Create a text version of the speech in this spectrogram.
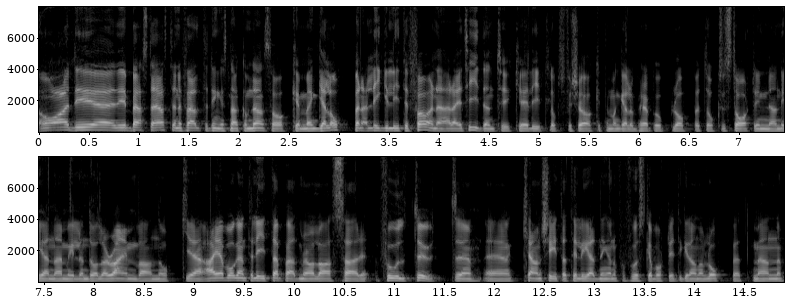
Ja, det är, det är bästa hästen i fältet, inget snack om den saken. Men galopperna ligger lite för nära i tiden tycker jag, Elitloppsförsöket när man galopperar på upploppet. Också starten innan det när Million Dollar Rhyme vann. Och, eh, jag vågar inte lita på Admiral As här fullt ut. Eh, kanske hitta till ledningen och få fuska bort lite grann av loppet. Men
